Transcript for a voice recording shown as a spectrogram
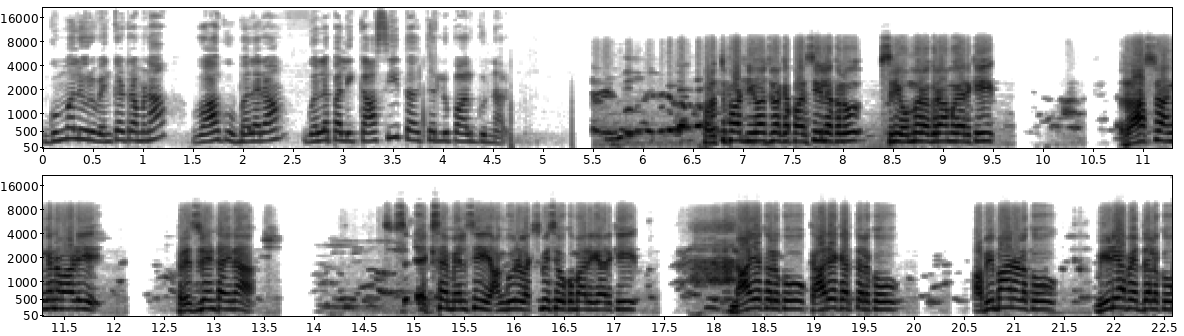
గుమ్మలూరు వెంకటరమణ వాగు బలరాం గొల్లపల్లి కాశీ తదితరులు పాల్గొన్నారు. ప్రతిపాటు నియోజకవర్గ పరిశీలకులు శ్రీ ఒమ్మి రఘురామ్ గారికి రాష్ట్ర అంగన్వాడీ ప్రెసిడెంట్ అయిన ఎక్స్ఎమ్మెల్సీ అంగూరి లక్ష్మీ శివకుమారి గారికి నాయకులకు కార్యకర్తలకు అభిమానులకు మీడియా పెద్దలకు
